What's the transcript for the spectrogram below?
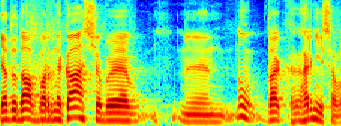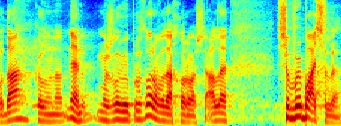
Я додав барвника, щоб е, ну, так гарніша вода, коли вона. Не, ну, можливо, і прозора вода хороша, але щоб ви бачили.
